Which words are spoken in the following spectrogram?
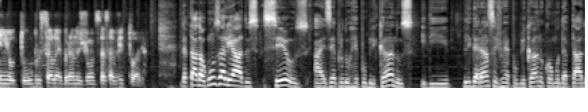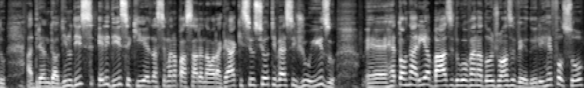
em outubro, celebrando juntos essa vitória. Deputado, alguns aliados seus, a exemplo do Republicanos e de lideranças do Republicano, como o deputado Adriano Galdino, disse, ele disse que na semana passada, na hora H, que se o senhor tivesse juízo, é, retornaria à base do governador João Azevedo. Ele reforçou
